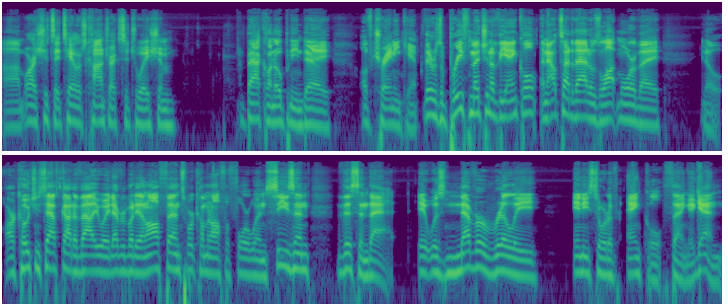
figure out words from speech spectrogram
um, or I should say Taylor's contract situation back on opening day of training camp. There was a brief mention of the ankle, and outside of that, it was a lot more of a, you know, our coaching staff's got to evaluate everybody on offense. We're coming off a four win season, this and that. It was never really any sort of ankle thing. Again,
